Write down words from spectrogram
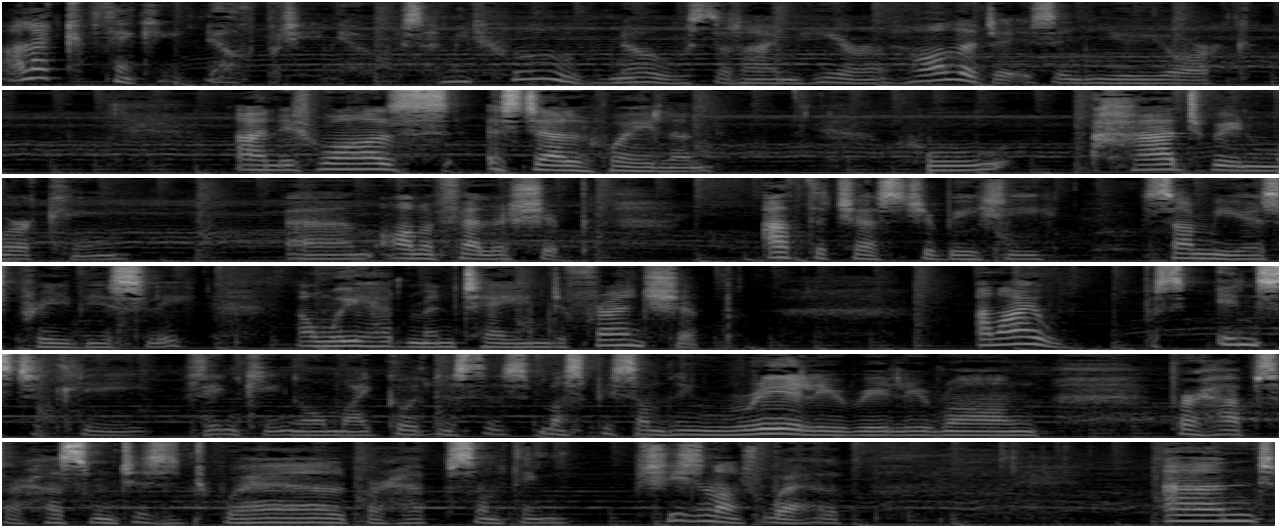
And I kept thinking, nobody knows. I mean, who knows that I'm here on holidays in New York? And it was Estelle Whelan, who had been working um, on a fellowship at the Chester Beatty some years previously, and we had maintained a friendship. And I was instantly thinking, oh my goodness, this must be something really, really wrong. Perhaps her husband isn't well, perhaps something, she's not well. And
